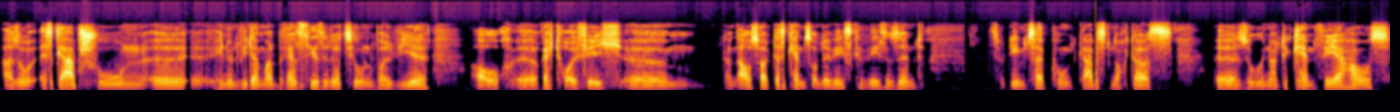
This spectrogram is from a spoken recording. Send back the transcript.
Also es gab schon äh, hin und wieder mal brenzlige Situationen, weil wir auch äh, recht häufig ähm, dann außerhalb des Camps unterwegs gewesen sind. Zu dem Zeitpunkt gab es noch das äh, sogenannte Camp Warehouse.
